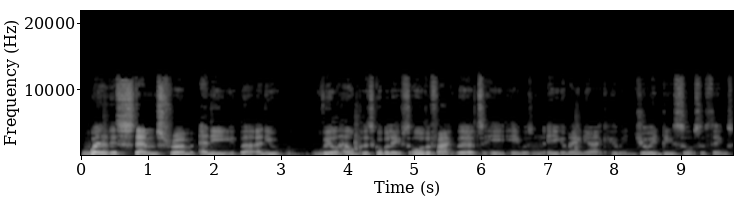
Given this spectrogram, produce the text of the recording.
Whether this stems from any uh, any real held political beliefs or the fact that he, he was an egomaniac who enjoyed these sorts of things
